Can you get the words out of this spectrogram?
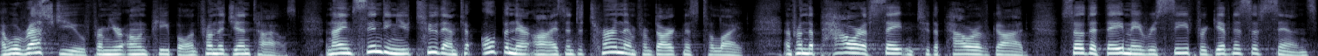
I will rescue you from your own people and from the Gentiles. And I am sending you to them to open their eyes and to turn them from darkness to light, and from the power of Satan to the power of God, so that they may receive forgiveness of sins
